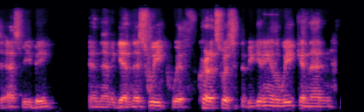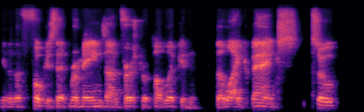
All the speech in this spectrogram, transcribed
to SVB. And then again this week with Credit Suisse at the beginning of the week, and then you know the focus that remains on First Republic and the like banks. So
